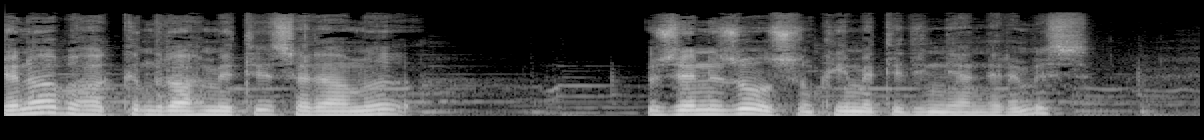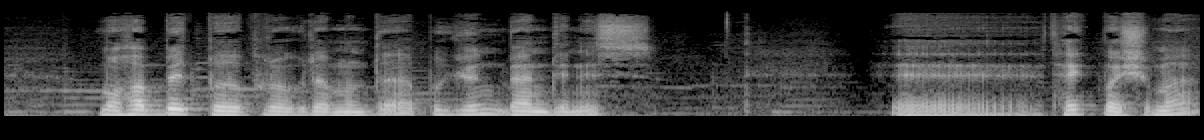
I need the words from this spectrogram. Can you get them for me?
Cenab-ı Hakk'ın rahmeti, selamı üzerinize olsun kıymetli dinleyenlerimiz. Muhabbet Bağı programında bugün bendeniz e, tek başıma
